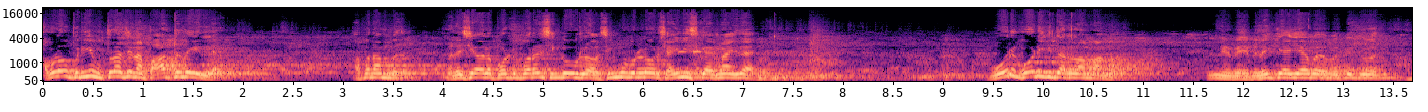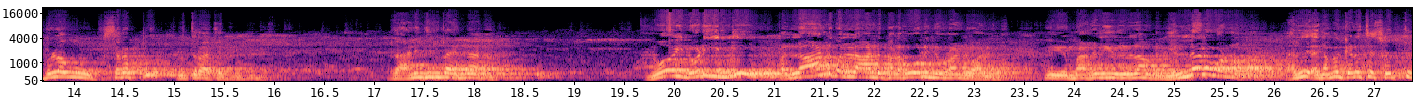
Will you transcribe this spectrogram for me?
அவ்வளோ பெரிய உத்தராட்சம் நான் பார்த்ததே இல்லை. அப்போ நான் மலேசியாவில் போட்டு போகிறேன் சிங்கப்பூரில் சிங்கப்பூரில் ஒரு சைனீஸ் கேட்குறான் இதை. ஒரு கோடிக்கு தரலாமாங்க. வி- வி- விலைக்கு ஐயா வ- விலைக்கு வந்து அவ்வளவு சிறப்பு ருத்ராட்சத்துக்கு அது அணிஞ்சிருந்தா என்ன ஆகும்? நோய் நொடியின்றி பல்லாண்டு பல்லாண்டு பல கோடி நூறாண்டு வாழுங்க மகளிரெல்லாம் விடணும் எல்லாரும் ஓடணும். அது நமக்கு கிடைச்ச சொத்து.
